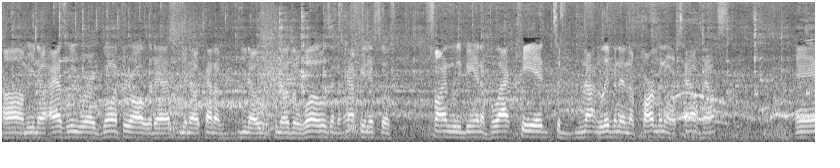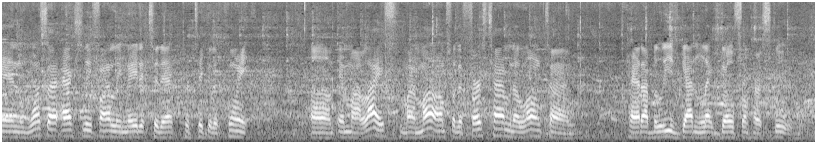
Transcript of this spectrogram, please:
um, you know, as we were going through all of that, you know, kind of, you know, you know, the woes and the happiness of finally being a black kid to not living in an apartment or a townhouse. And once I actually finally made it to that particular point um, in my life, my mom, for the first time in a long time, had, I believe, gotten let go from her school.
